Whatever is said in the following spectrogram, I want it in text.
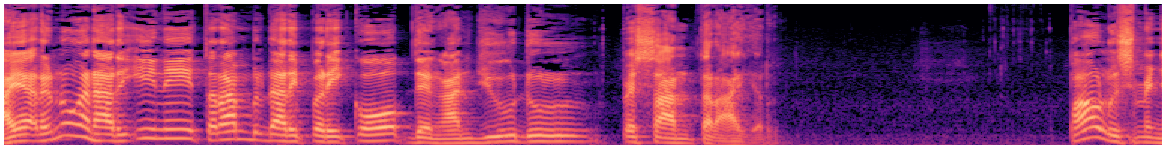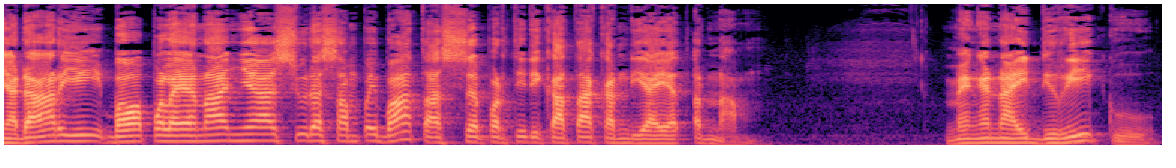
Ayat renungan hari ini terambil dari perikop dengan judul pesan terakhir. Paulus menyadari bahwa pelayanannya sudah sampai batas seperti dikatakan di ayat 6. Mengenai diriku,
